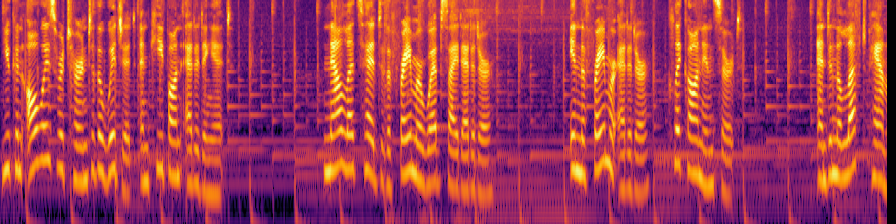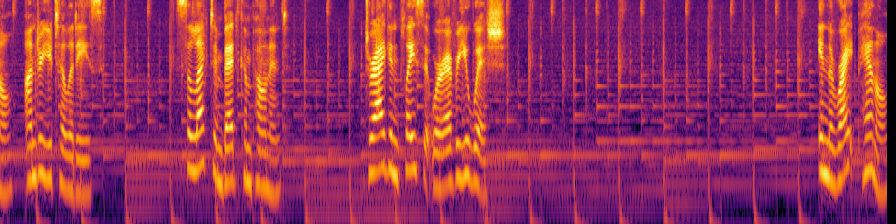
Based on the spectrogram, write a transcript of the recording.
you can always return to the widget and keep on editing it. Now let's head to the Framer website editor. In the Framer editor, click on Insert. And in the left panel, under Utilities, select Embed Component. Drag and place it wherever you wish. In the right panel,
